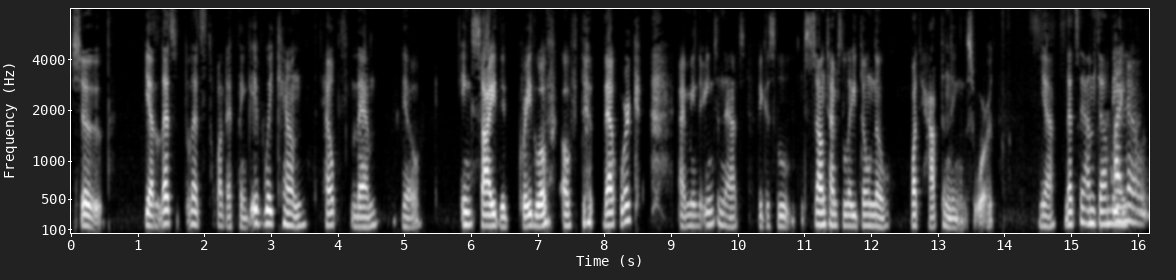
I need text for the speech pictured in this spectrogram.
so yeah that's that's what i think if we can help them you know inside the great world of the network I mean the internet, because sometimes they don't know what happened in this world. Yeah, that's it. I'm done. Bibi. I know.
